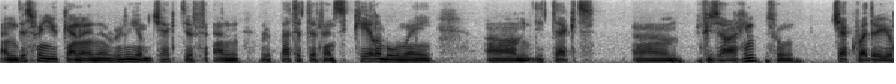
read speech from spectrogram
and this way you can, in a really objective and repetitive and scalable way, um, detect um, fusarium. So check whether your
